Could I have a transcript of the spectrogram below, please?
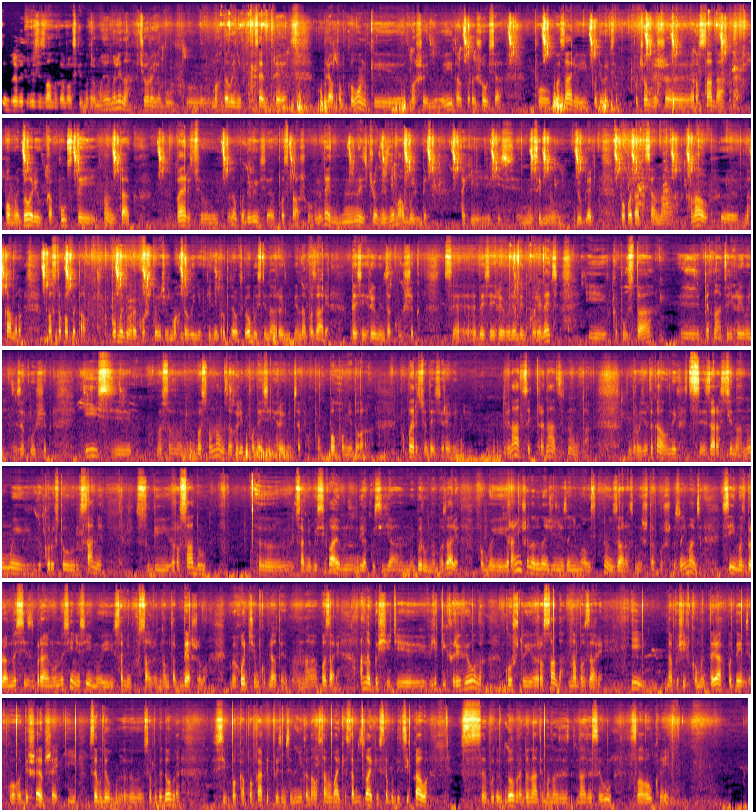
Всім привіт, друзі! З вами Торбовський Дмитро Моя Маліна. Вчора я був у Магдалині в центрі, купляв там колонки в машину і так пройшовся по базарю і подивився, по чому ж е, розсада помидорів, капусти, ну і так, перцю. Ну, подивився, поспрашував людей, нічого не знімав, бо люди такі якісь не сильно люблять попадатися на канал, е, на камеру. Просто попитав. Помидори коштують в Магдалинівці Дніпропетровській області на ринку на базарі 10 гривень за кущик. Це 10 гривень один корінець і капуста е, 15 гривень за кущик. І в в основному взагалі по 10 гривень. Це по, по, по помідорах. По перцю десь гривень 12-13, ну так. Друзі, така у них зараз ціна. Ну, ми використовуємо самі собі розсаду, е, самі висіваємо. Якось я не беру на базарі, бо ми і раніше на Донеччині займалися, ну і зараз ми ж також займаємося. Сіємо, збираємо насі, збираємо насіння, сіємо і самі всаджуємо. Нам так дешево виходить, чим купляти на базарі. А напишіть, е, в яких регіонах коштує розсада на базарі. І напишіть в коментарях, подивимося, в кого дешевше, і все буде, е, все буде добре. Всім пока-пока. Підписуємося на мій канал, ставимо лайки, ставимо дізлайки, все буде цікаво, все буде добре. Донатимо на ЗСУ. Слава Україні!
